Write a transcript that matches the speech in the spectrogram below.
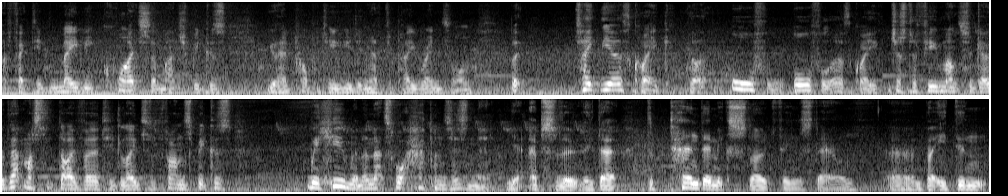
affected maybe quite so much because you had property you didn't have to pay rent on. But take the earthquake, the awful, awful earthquake just a few months ago. That must have diverted loads of funds because we're human and that's what happens, isn't it? Yeah, absolutely. That the pandemic slowed things down um, but it didn't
